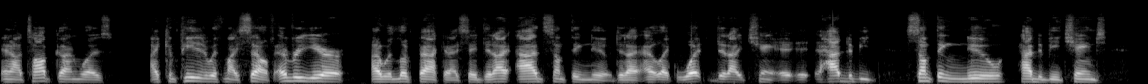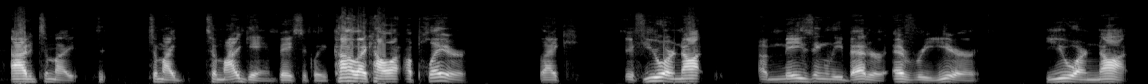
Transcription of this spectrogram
and on Top Gun was, I competed with myself every year. I would look back and I say, did I add something new? Did I like what did I change? It, it had to be something new had to be changed, added to my to my to my game, basically. Kind of like how a player, like if you are not amazingly better every year, you are not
